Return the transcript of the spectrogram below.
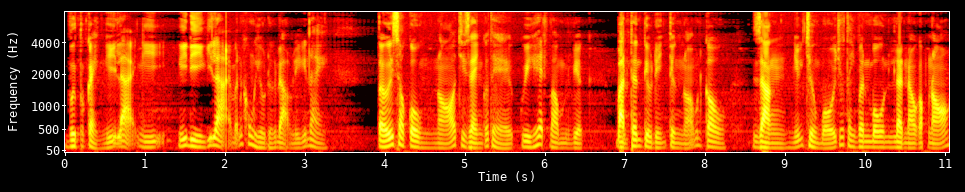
Vương Tu Cảnh nghĩ lại, nghĩ, nghĩ đi nghĩ lại vẫn không hiểu được đạo lý này. Tới sau cùng nó chỉ dành có thể quy hết vào một việc bản thân tiểu Đình từng nói một câu rằng những trường bối trong thanh vân môn lần nào gặp nó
